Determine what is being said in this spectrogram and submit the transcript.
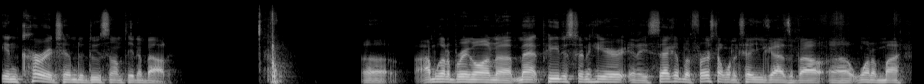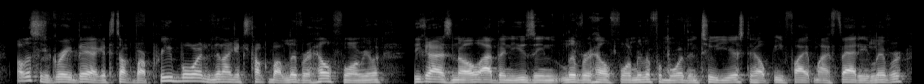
encourage him to do something about it. Uh, I'm going to bring on uh, Matt Peterson here in a second, but first I want to tell you guys about uh, one of my. Oh, this is a great day. I get to talk about preborn, and then I get to talk about liver health formula. You guys know I've been using liver health formula for more than two years to help me fight my fatty liver.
